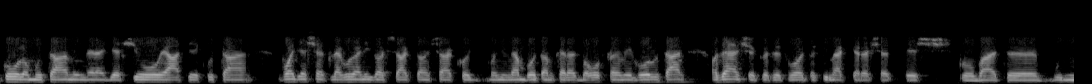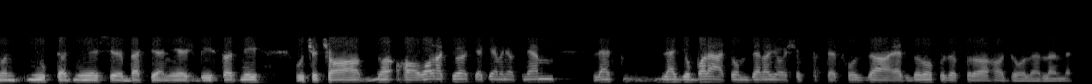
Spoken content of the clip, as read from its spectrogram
gólom után, minden egyes jó játék után, vagy esetleg olyan igazságtanság, hogy mondjuk nem voltam keretben Hoffenheimi gól után, az első között volt, aki megkeresett és próbált úgymond nyugtatni és beszélni és bíztatni. Úgyhogy ha, ha valaki olyat kell kiemelni, aki nem lett legjobb barátom, de nagyon sokat tett hozzá ez a dologhoz, akkor a, a dollár lenne.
